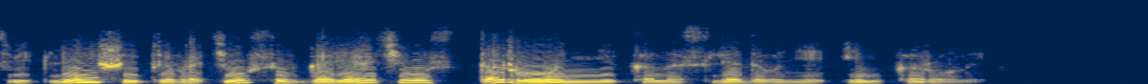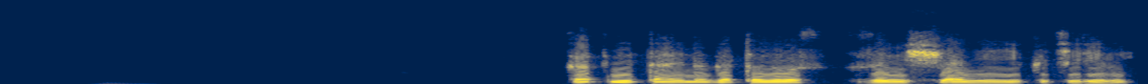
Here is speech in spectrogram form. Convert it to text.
Светлейший превратился в горячего сторонника наследования им короны. Как не тайно готовилось завещание Екатерины,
